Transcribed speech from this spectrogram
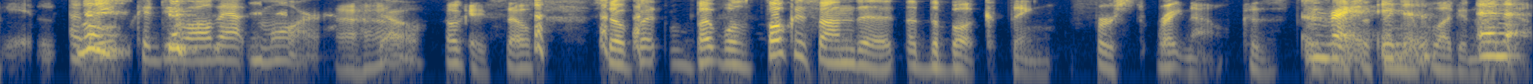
Elise could do all that more. Uh-huh. So okay, so so but but we'll focus on the the book thing first right now because right it is. and right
